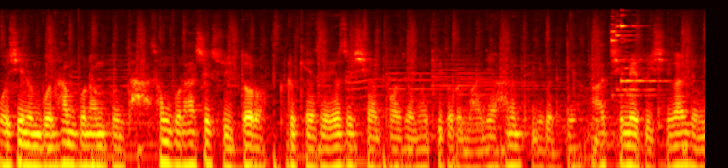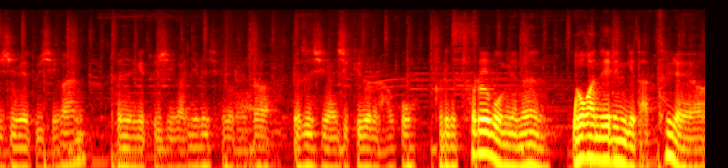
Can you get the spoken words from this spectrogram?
보시는 분 한 분 한 분 다 성불 하실 수 있도록 그렇게 해서 6시간 동안 저는 기도를 많이 하는 편이거든요. 아침에 2시간, 점심에 2시간, 저녁에 2시간 이런 식으로 해서 6시간씩 기도를 하고 그리고 초를 보면은 녹아내리는 게 다 틀려요.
